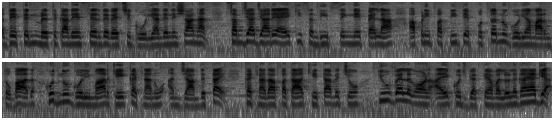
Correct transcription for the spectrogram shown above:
ਅਤੇ ਤਿੰਨ ਮ੍ਰਿਤਕਾਂ ਦੇ ਸਿਰ ਦੇ ਵਿੱਚ ਗੋਲੀਆਂ ਦੇ ਨਿਸ਼ਾਨ ਹਨ। ਸਮਝਿਆ ਜਾ ਰਿਹਾ ਹੈ ਕਿ ਸੰਦੀਪ ਸਿੰਘ ਨੇ ਪਹਿਲਾਂ ਆਪਣੀ ਪਤਨੀ ਤੇ ਪੁੱਤਰ ਨੂੰ ਗੋਲੀਆਂ ਮਾਰਨ ਤੋਂ ਬਾਅਦ ਖੁਦ ਨੂੰ ਗੋਲੀ ਮਾਰ ਕੇ ਘਟਨਾ ਨੂੰ ਅੰਜਾਮ ਦਿੱਤਾ ਹੈ। ਘਟਨਾ ਦਾ ਪਤਾ ਖੇਤਾਂ ਵਿੱਚੋਂ ਟਿਊਬਵੈਲ ਲਗਾਉਣ ਆਏ ਕੁਝ ਵਿਅਕਤੀਆਂ ਵੱਲੋਂ ਲਗਾਇਆ ਗਿਆ।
